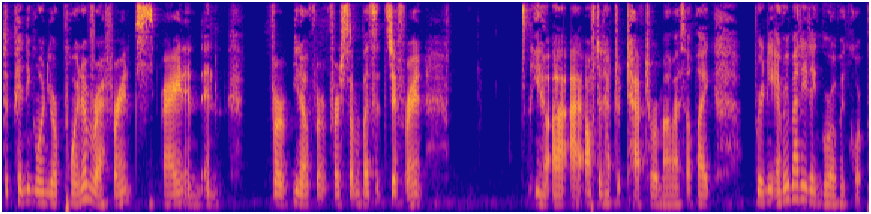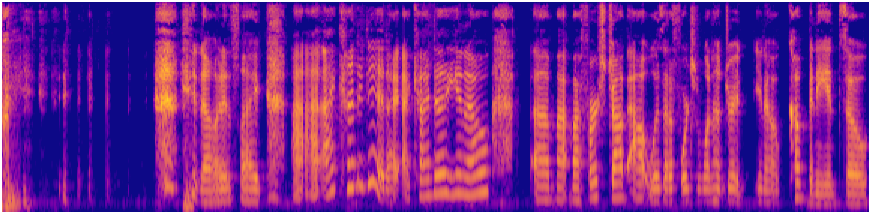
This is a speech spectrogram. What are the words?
depending on your point of reference, right? And, and for, you know, for, for some of us, it's different. You know, I, I often have to have to remind myself, like, Brittany, everybody didn't grow up in corporate. you know, and it's like, I, I, I kind of did. I, I kind of, you know, uh, my, my first job out was at a Fortune 100, you know, company. And so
